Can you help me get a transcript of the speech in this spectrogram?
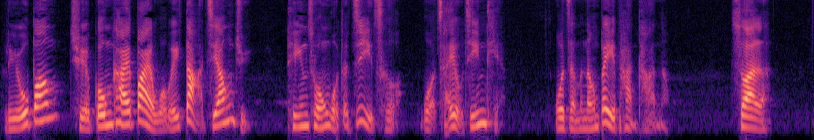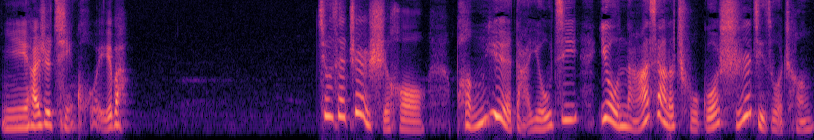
刘邦却公开拜我为大将军，听从我的计策，我才有今天。我怎么能背叛他呢？算了，你还是请回吧。”就在这时候，彭越打游击，又拿下了楚国十几座城，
